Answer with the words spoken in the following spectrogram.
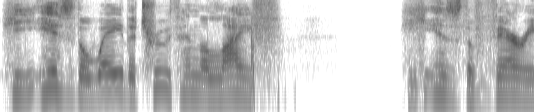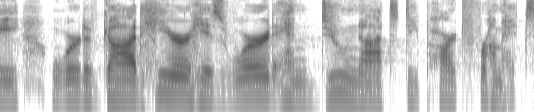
He is the way, the truth, and the life. He is the very Word of God. Hear His word and do not depart from it.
